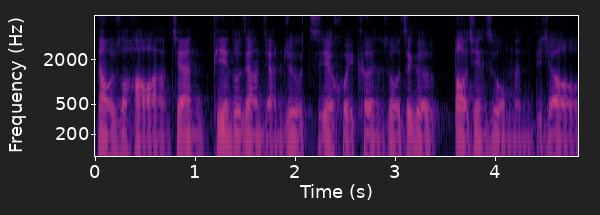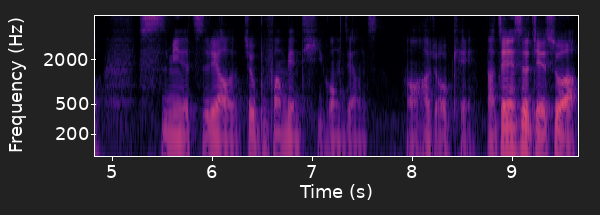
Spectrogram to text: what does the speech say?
那我就说好啊，既然 PM 都这样讲，你就直接回客人说这个抱歉是我们比较私密的资料，就不方便提供这样子。然后他就 OK，然后这件事结束了。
